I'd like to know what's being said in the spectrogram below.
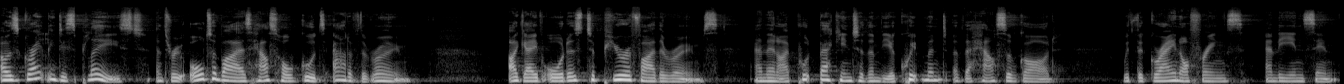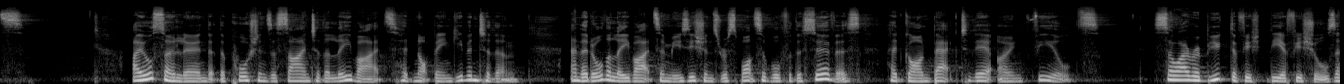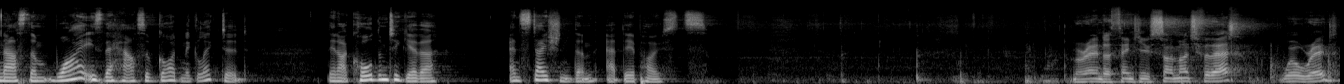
I was greatly displeased and threw all Tobiah's household goods out of the room. I gave orders to purify the rooms and then I put back into them the equipment of the house of God, with the grain offerings and the incense. I also learned that the portions assigned to the Levites had not been given to them, and that all the Levites and musicians responsible for the service had gone back to their own fields. So I rebuked the, the officials and asked them, Why is the house of God neglected? Then I called them together and stationed them at their posts. Miranda, thank you so much for that. Well read.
